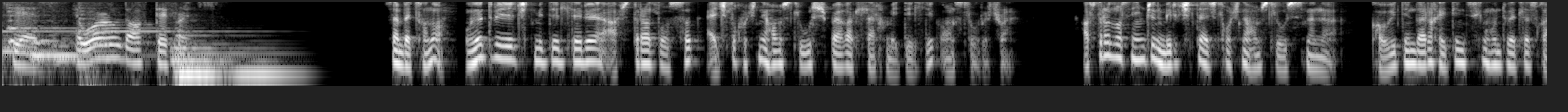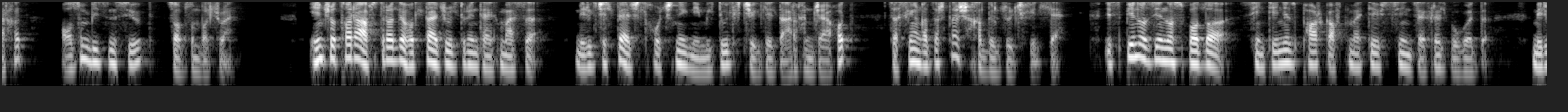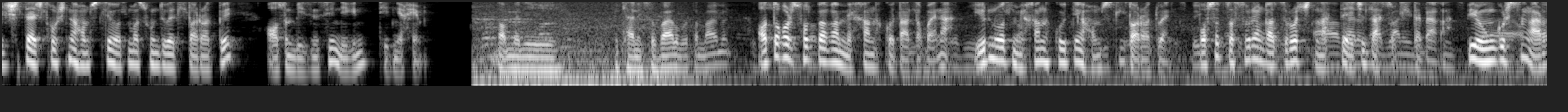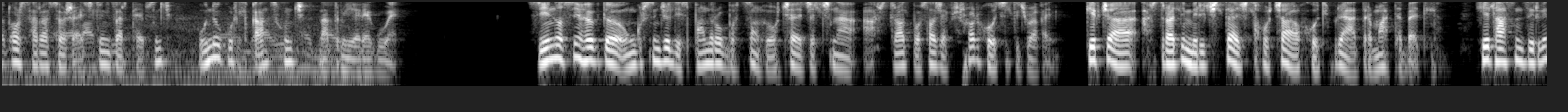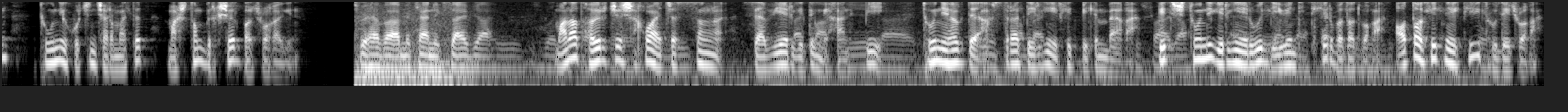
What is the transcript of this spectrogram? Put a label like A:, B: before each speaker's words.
A: SBS A World of Difference.
B: Сайн байцгаана уу? Өнөөдрийн ээлжид мэдээллээр Австрали улсад ажиллах хүчний хомсдол үүсэж байгаа талаарх мэдээллийг онцлог хүргэж байна. Австрали улсын хэмжээнд мэрэгчлээ ажиллах хүчний хомсдол үүссэн нь ковидын дараах эдийн засгийн хүнд байдлаас гарахад олон бизнесийн хувьд зовлон болж байна. Энэ ч утгаараа Австралийн худалдаа аж үйлдвэрийн танхимаас мэрэгжилтэй ажиллах хүчнийг нэмэгдүүлэх чиглэлд арга хэмжээ авахд засгийн газартаа шахал үзүүлж эхэллээ. Spinozinus бол Centennial Park Automotive-ийн захирал бөгөөд мэрэгжилтэй ажиллах хүчний хомсдлын улмаас хүнд байдалд ороод буй олон бизнесийн нэг нь тэднийх юм. Одоогор сул байгаа механикууд алга байна. Ер нь бол механикуудын хомсдолд ороод байна. Бусад засварын газрууч надтай ажил асуудалтай байгаа. Би өнгөрсөн 10 дугаар сараас хойш ажлын зар тавьсан ч өнөө хүртэл ганц хүн ч над руу яриаггүй байна. Зиносын хувьд өнгөрсөн жил Испани руу буцсан хуучин ажилчнаа Австрал бусааж авчрахаар хөөцөлдөж байгаа юм. Гэвч Австралийн мэрэгжилтэй ажиллах хүчээ авах хөтөлбөрийн адармаатай байдал. Хил хаасан зэрэг нь түүний хүчин чармаалтад маш том бэрхшээл болж байгааг нь. Манад 2 жил шахуу ажилласан Xavier гэдэг механик бий. Түүний хувьд Австралид иргэн ирэхэд бэлэн байгаа. Бид ч түүнийг иргэн ирвэл ивент итгэхээр болоод байгаа. Одоо хил нэгдгийг л хүлээж байгаа.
